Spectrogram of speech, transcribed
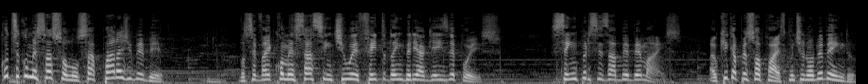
Quando você começar a soluçar, para de beber. Você vai começar a sentir o efeito da embriaguez depois, sem precisar beber mais. Aí o que, que a pessoa faz? Continua bebendo.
